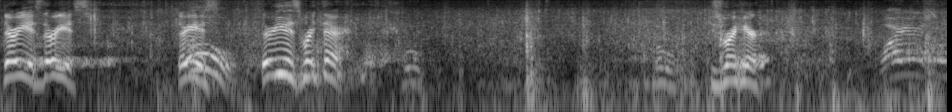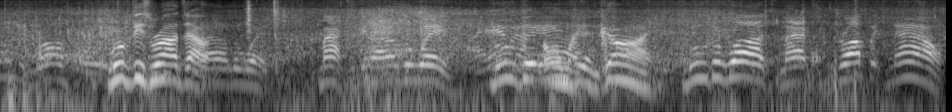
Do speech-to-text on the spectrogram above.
There he is. There he is. There he Oh. is. There he is. Right there. He's right here. Why are there so many rods? Move these rods Get out. out of the way. Max, get out of the way. Move the Oh my god. Move the rods, Max. Drop it now.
